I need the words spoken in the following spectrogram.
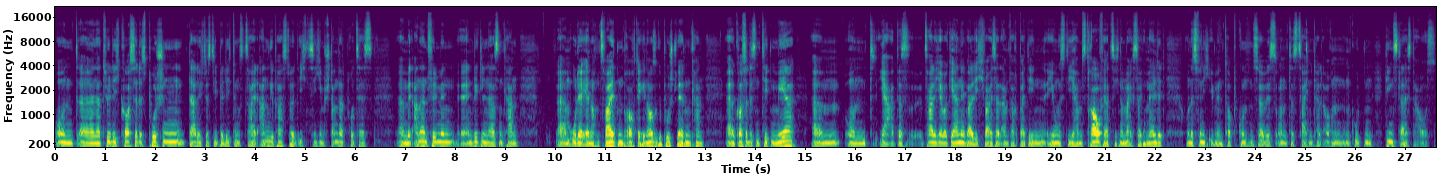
Und äh, natürlich kostet es Pushen, dadurch, dass die Belichtungszeit angepasst wird, ich sich im Standardprozess äh, mit anderen Filmen äh, entwickeln lassen kann. Ähm, oder er noch einen zweiten braucht, der genauso gepusht werden kann, äh, kostet es einen Ticken mehr. Ähm, und ja, das zahle ich aber gerne, weil ich weiß halt einfach bei den Jungs, die haben es drauf, er hat sich nochmal extra gemeldet und das finde ich eben ein Top-Kundenservice und das zeichnet halt auch einen, einen, guten Dienstleister aus.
